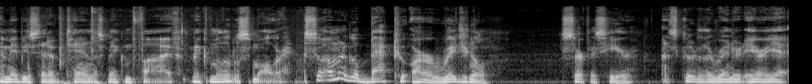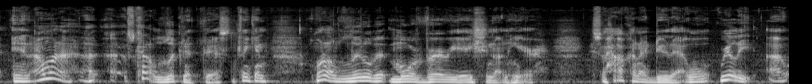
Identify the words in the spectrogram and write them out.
And maybe instead of 10, let's make them five, make them a little smaller. So I'm going to go back to our original surface here let's go to the rendered area. And I want to, I, was kind of looking at this and thinking, I want a little bit more variation on here. So how can I do that? Well, really, I'm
